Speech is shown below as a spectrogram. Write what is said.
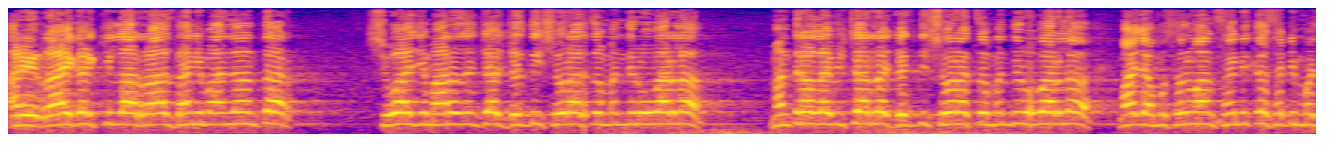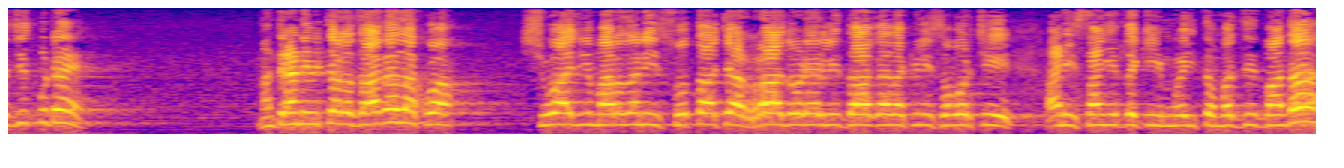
अरे रायगड किल्ला राजधानी बांधल्यानंतर शिवाजी महाराजांच्या जगदीश्वराचं मंदिर उभारलं. मंत्र्याला विचारलं जगदीश्वराचं मंदिर उभारलं. माझ्या मुसलमान सैनिकासाठी मस्जिद कुठे आहे? मंत्र्याने विचारलं जागा दाखवा. शिवाजी महाराजांनी स्वतःच्या राजवाड्याली जागा दाखली समोरची आणि सांगितलं की इथं मस्जिद बांधा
